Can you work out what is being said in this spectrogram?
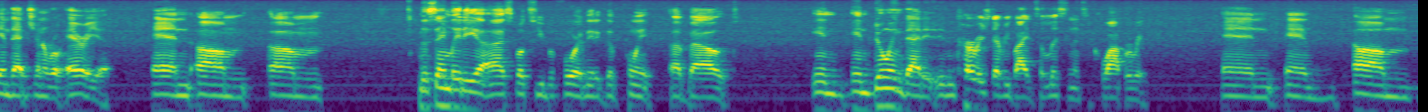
in that general area. And um, um, the same lady I spoke to you before made a good point about in in doing that it encouraged everybody to listen and to cooperate. And and um,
